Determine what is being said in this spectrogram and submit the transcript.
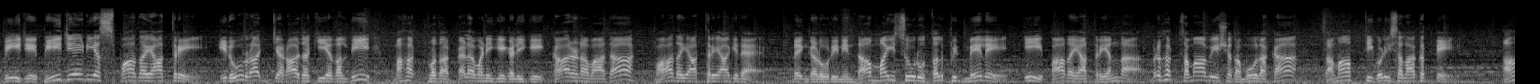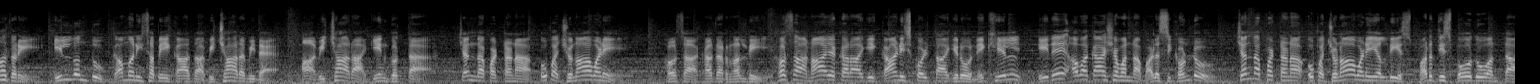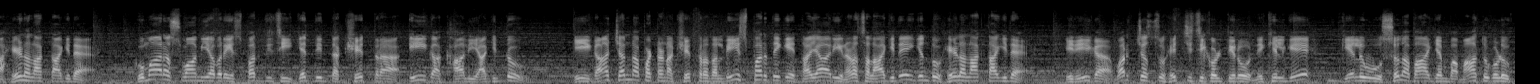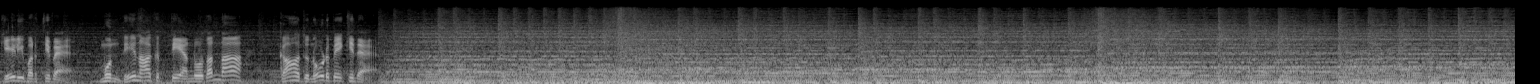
ಬಿಜೆಪಿ ಜೆಡಿಎಸ್ ಪಾದಯಾತ್ರೆ. ಇದು ರಾಜ್ಯ ರಾಜಕೀಯದಲ್ಲಿ ಮಹತ್ವದ ಬೆಳವಣಿಗೆಗಳಿಗೆ ಕಾರಣವಾದ ಪಾದಯಾತ್ರೆಯಾಗಿದೆ. ಬೆಂಗಳೂರಿನಿಂದ ಮೈಸೂರು ತಲುಪಿದ ಮೇಲೆ ಈ ಪಾದಯಾತ್ರೆಯನ್ನ ಬೃಹತ್ ಸಮಾವೇಶದ ಮೂಲಕ ಸಮಾಪ್ತಿಗೊಳಿಸಲಾಗುತ್ತೆ. ಆದರೆ ಇಲ್ಲೊಂದು ಗಮನಿಸಬೇಕಾದ ವಿಚಾರವಿದೆ. ಆ ವಿಚಾರ ಏನ್ ಗೊತ್ತಾ? ಚನ್ನಪಟ್ಟಣ ಉಪಚುನಾವಣೆ. ಹೊಸ ಕದರ್ನಲ್ಲಿ ಹೊಸ ನಾಯಕರಾಗಿ ಕಾಣಿಸಿಕೊಳ್ತಾ ಇರೋ ನಿಖಿಲ್ ಇದೇ ಅವಕಾಶವನ್ನ ಬಳಸಿಕೊಂಡು ಚನ್ನಪಟ್ಟಣ ಉಪಚುನಾವಣೆಯಲ್ಲಿ ಸ್ಪರ್ಧಿಸಬಹುದು ಅಂತ ಹೇಳಲಾಗ್ತಾಗಿದೆ. ಕುಮಾರಸ್ವಾಮಿ ಅವರೇ ಸ್ಪರ್ಧಿಸಿ ಗೆದ್ದಿದ್ದ ಕ್ಷೇತ್ರ ಈಗ ಖಾಲಿಯಾಗಿದ್ದು, ಈಗ ಚನ್ನಪಟ್ಟಣ ಕ್ಷೇತ್ರದಲ್ಲಿ ಸ್ಪರ್ಧೆಗೆ ತಯಾರಿ ನಡೆಸಲಾಗಿದೆ ಎಂದು ಹೇಳಲಾಗ್ತಾಗಿದೆ. ಇದೀಗ ವರ್ಚಸ್ಸು ಹೆಚ್ಚಿಸಿಕೊಳ್ತಿರೋ ನಿಖಿಲ್ಗೆ ಗೆಲುವು ಸುಲಭ ಎಂಬ ಮಾತುಗಳು ಕೇಳಿ ಬರ್ತಿವೆ. ಮುಂದೇನಾಗುತ್ತೆ ಅನ್ನೋದನ್ನ ಕಾದು ನೋಡಬೇಕಿದೆ.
